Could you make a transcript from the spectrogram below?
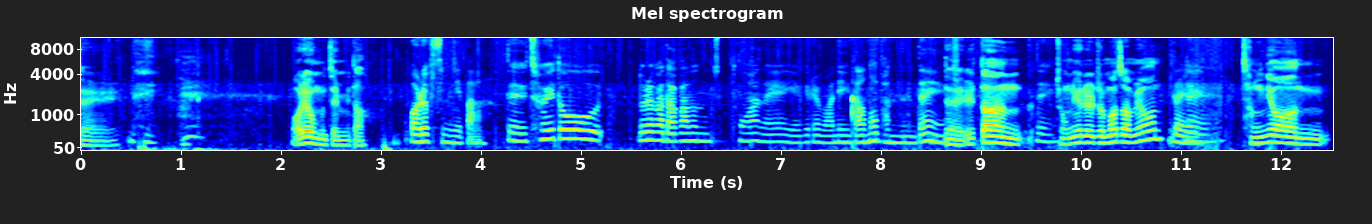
네. 어려운 문제입니다. 어렵습니다. 네, 저희도 노래가 나가는 동안에 얘기를 많이 나눠봤는데 네, 일단 네. 정리를 좀 하자면 네. 네. 작년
